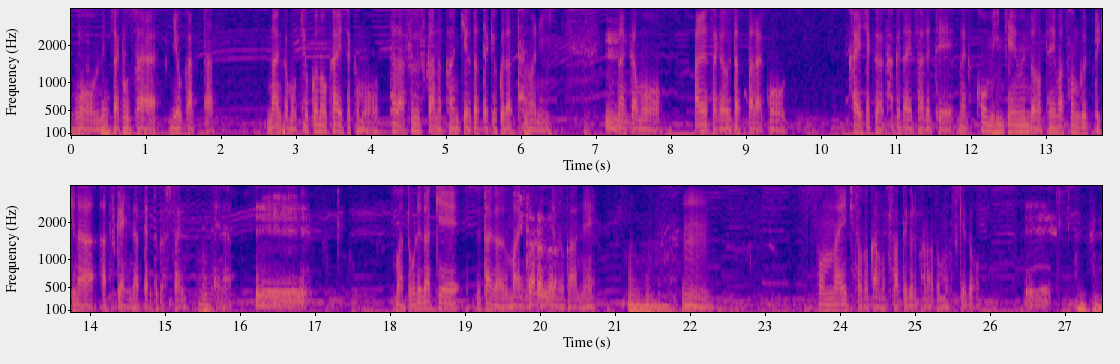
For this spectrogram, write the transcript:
もうめちゃくちゃ良かったなんかもう曲の解釈もただ夫婦間の関係を歌った曲だったのにうん。なんかもうアレサが歌ったらこう解釈が拡大されてなんか公民権運動のテーマソング的な扱いになったりとかしたみたいな、えまあどれだけ歌がうまいのかっていうのがねうん。うん。そんなエピソードからも伝わってくるかなと思うんですけど。えー。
